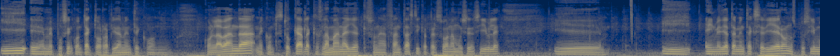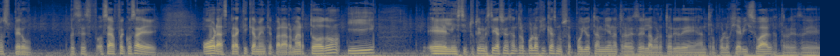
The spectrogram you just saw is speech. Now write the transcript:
y eh, me puse en contacto rápidamente con, con la banda. Me contestó Carla, que es la manager, que es una fantástica persona, muy sensible. Y, e inmediatamente accedieron, nos pusimos, pero pues es- o sea, fue cosa de horas prácticamente para armar todo y el Instituto de Investigaciones Antropológicas nos apoyó también a través del Laboratorio de Antropología Visual, a través de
